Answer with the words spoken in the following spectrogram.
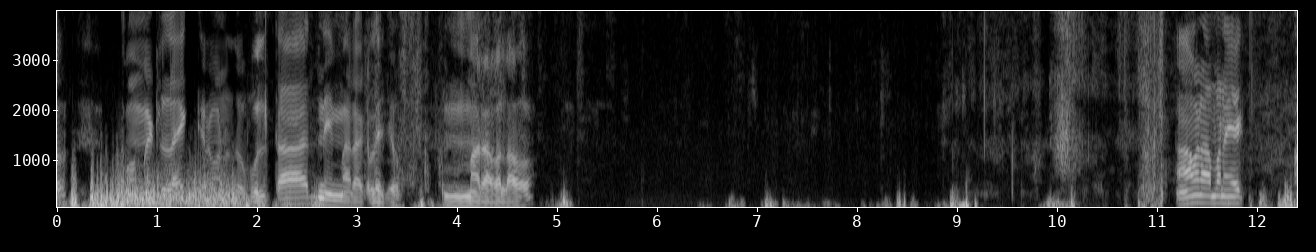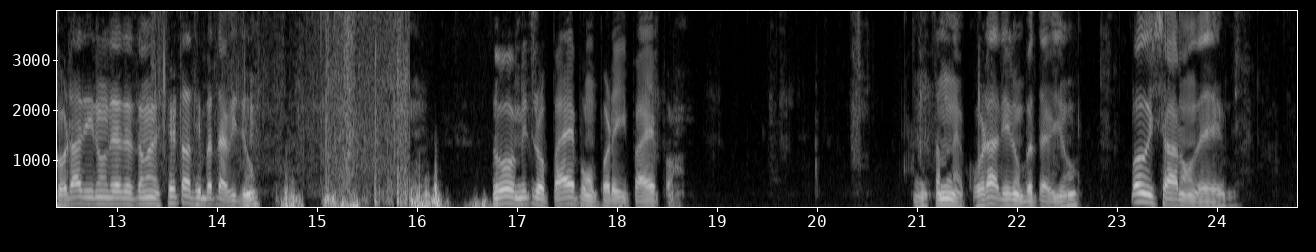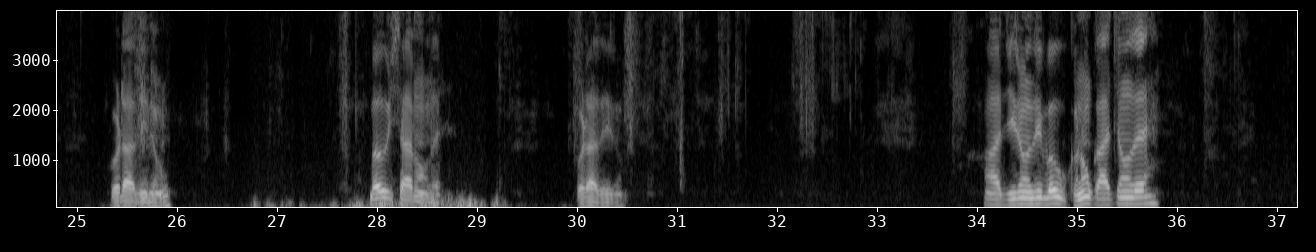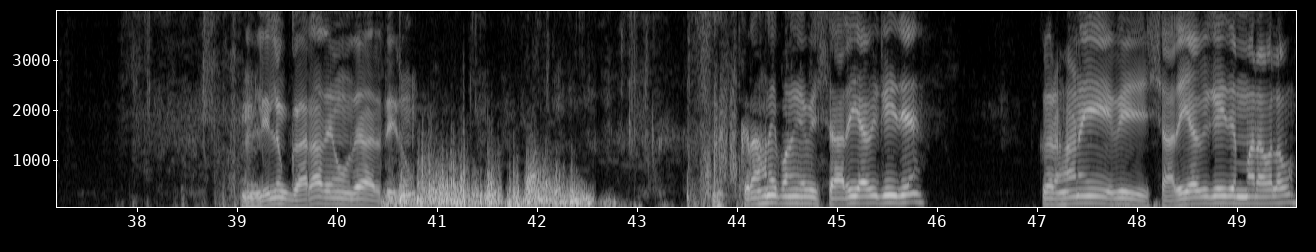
કોમેન્ટ લાઈક કરવાનું તો ભૂલતા જ નહીં. મારા કલેજો મારા વાલાઓ હમણાં પણ એક ઘોડા દીનું છે તમે સેટાથી બતાવી દઉં. જો, મિત્રો, પાઇપ હું પડી, પાઇપ. તમને ઘોડા દીનું બતાવી દઉં. બહુ સારું છે ઘોડા દીનું બહુ સારું છે ઘોડાદીનું. આ જીરોથી બહુ ઘણું કાચો છે. લીલું ગારા દેવું છે આ દીનું ગ્રહણી પણ એવી સારી આવી ગઈ છે. ગ્રહણી એવી સારી આવી ગઈ છે મારા વાલાઓ.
